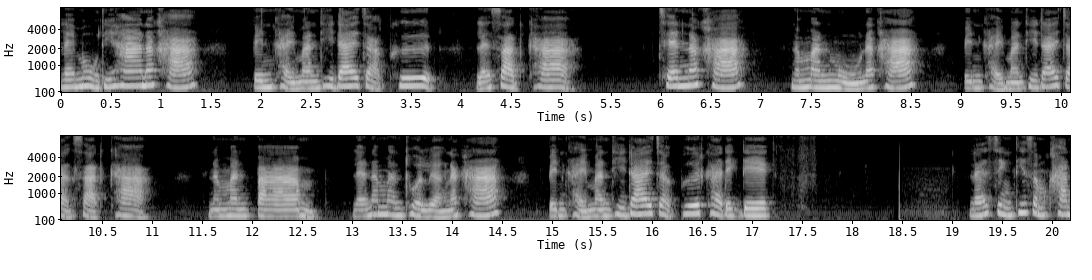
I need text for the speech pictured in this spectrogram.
และหมู่ที่ 5 นะคะ เป็นไขมันที่ได้จากพืชและสัตว์ค่ะ เช่นนะคะ น้ำมันหมูนะคะ เป็นไขมันที่ได้จากสัตว์ค่ะ น้ำมันปาล์ม และน้ำมันถั่วเหลืองนะคะ เป็นไขมันที่ได้จากพืชค่ะเด็กๆ และสิ่งที่สำคัญ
